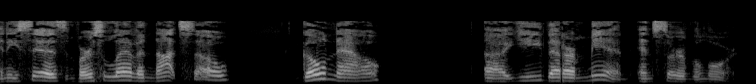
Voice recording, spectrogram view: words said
And he says, verse 11, not so. Go now, uh, ye that are men and serve the Lord.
